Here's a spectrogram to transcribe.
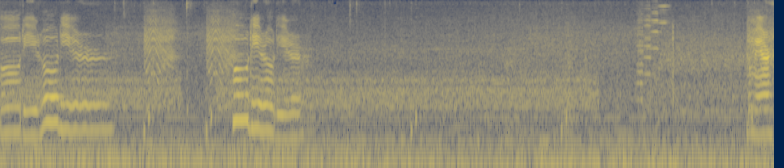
Oh dear, oh dear. Oh dear, oh dear. Come here.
